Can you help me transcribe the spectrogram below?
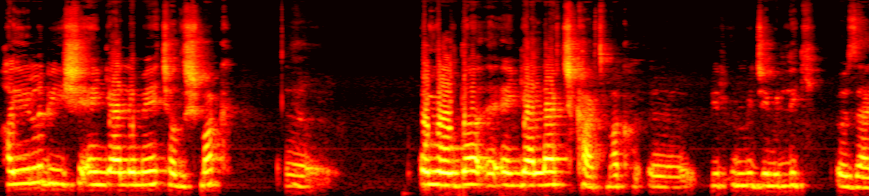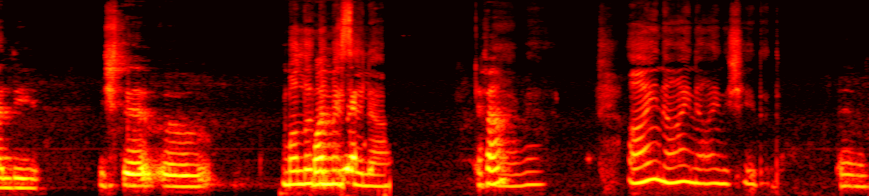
Hayırlı bir işi engellemeye çalışmak, e, o yolda e, engeller çıkartmak e, bir ümmü cemillik özelliği. İşte e, Malı da mesela. Efendim? Evet. Aynı aynı aynı şey dedim. Evet.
